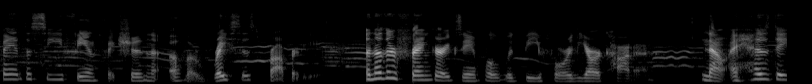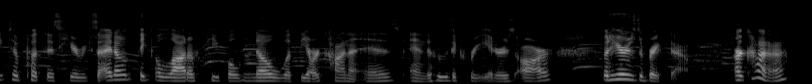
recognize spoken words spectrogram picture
fantasy fanfiction of a racist property. Another franker example would be for the Arcana, now, I hesitate to put this here because I don't think a lot of people know what the Arcana is and who the creators are, but here's the breakdown. Arcana,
